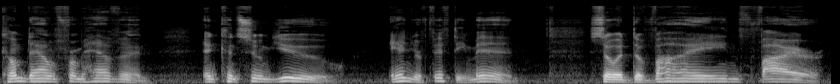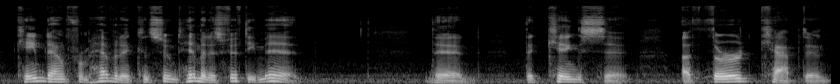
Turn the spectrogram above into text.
come down from heaven and consume you and your 50 men. So a divine fire came down from heaven and consumed him and his 50 men. Then the king sent a third captain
